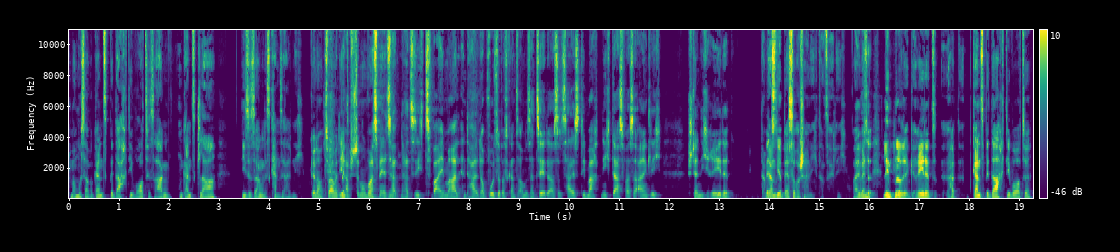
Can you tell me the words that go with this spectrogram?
Man muss aber ganz bedacht die Worte sagen und ganz klar diese sagen, und das kann sie halt nicht. Genau, zweimal die und, Abstimmung, was wir jetzt ja. hatten, hat sie sich zweimal enthalten, obwohl sie was ganz anderes erzählt. Also das heißt, die macht nicht das, was sie eigentlich ständig redet, da wären wir besser wahrscheinlich tatsächlich. Weil wenn also, Lindner redet, hat ganz bedacht die Worte.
